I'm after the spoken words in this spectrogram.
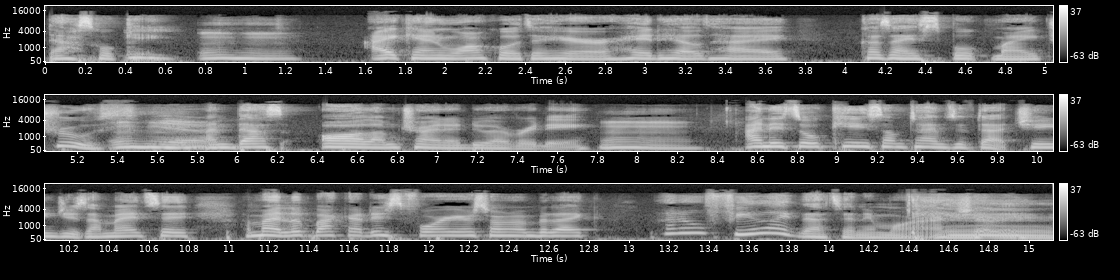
That's okay. Mm-hmm. I can walk out of here head held high because I spoke my truth. Yeah. and that's all I'm trying to do every day. And it's okay sometimes if that changes. I might say, I might look back at this four years from and be like, I don't feel like that anymore, actually.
